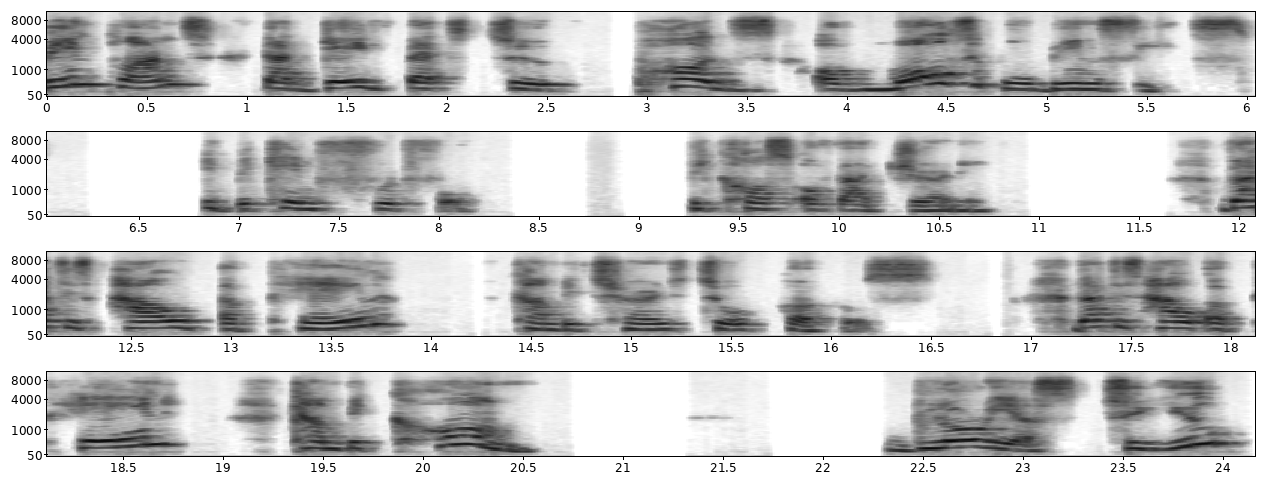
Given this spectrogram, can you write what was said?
bean plant that gave birth to pods of multiple bean seeds. It became fruitful because of that journey. That is how a pain can be turned to purpose. That is how a pain can become glorious to you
